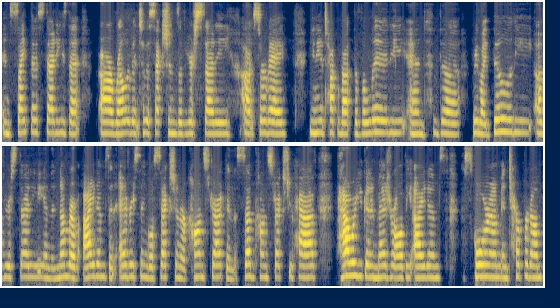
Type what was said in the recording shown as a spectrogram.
And cite those studies that are relevant to the sections of your study uh, survey. You need to talk about the validity and the reliability of your study and the number of items in every single section or construct and the subconstructs you have. How are you going to measure all the items, score them, interpret them,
